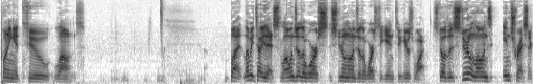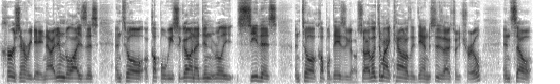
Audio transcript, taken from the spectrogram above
putting it to loans. But let me tell you this loans are the worst. Student loans are the worst to get into. Here's why. So, the student loans interest occurs every day. Now, I didn't realize this until a couple weeks ago, and I didn't really see this until a couple days ago. So, I looked at my account. I was like, damn, this is actually true. And so,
